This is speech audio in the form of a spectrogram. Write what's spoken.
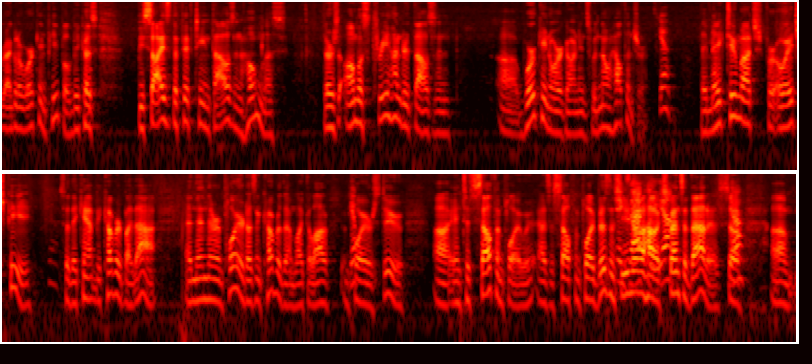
regular working people, because besides the fifteen thousand homeless, there's almost three hundred thousand uh, working Oregonians with no health insurance. Yeah. They make too much for OHP, so they can't be covered by that. And then their employer doesn't cover them like a lot of employers do. Uh, and to self-employ as a self-employed business, you know how Exactly, yeah. expensive that is. So Yeah. um,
